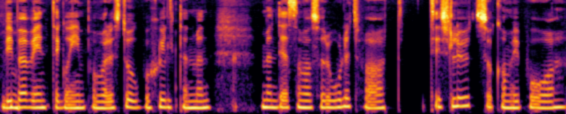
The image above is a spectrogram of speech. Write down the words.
Vi behöver inte gå in på vad det stod på skylten, men, men det som var så roligt var att till slut så kom vi på,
